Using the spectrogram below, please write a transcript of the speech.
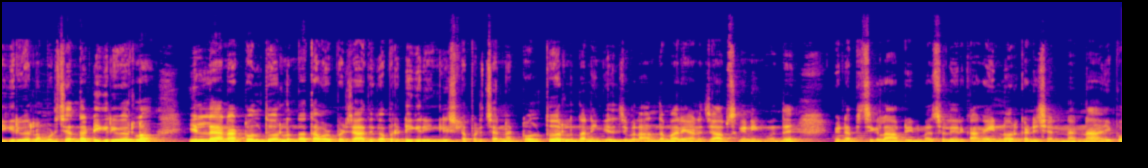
டிகிரி வரலும் முடிச்சிருந்தா டிகிரி வரலும் இல்லை நான் டுவெல்த்து வரலும் தான் தமிழ் படித்தேன் அதுக்கப்புறம் டிகிரி இங்கிலீஷில் படித்தேன்னா டுவெல்த்து வரலும் தான் நீங்கள் எலிஜிபிள் அந்த மாதிரியான ஜாப்ஸ்க்கு நீங்கள் வந்து விண்ணப்பிச்சுக்கலாம் அப்படின்ற மாதிரி சொல்லியிருக்காங்க. இன்னொரு கண்டிஷன் என்னென்னா இப்போ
